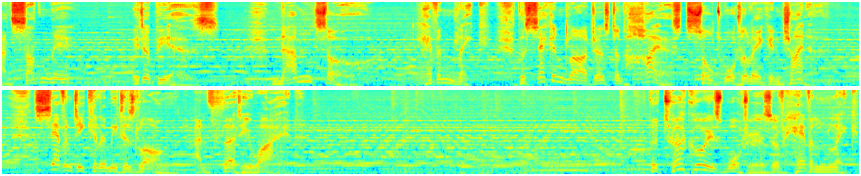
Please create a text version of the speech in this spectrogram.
And suddenly, it appears. Nam Tso, Heaven Lake, the second largest and highest saltwater lake in China. 70 kilometers long and 30 wide. The turquoise waters of Heaven Lake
